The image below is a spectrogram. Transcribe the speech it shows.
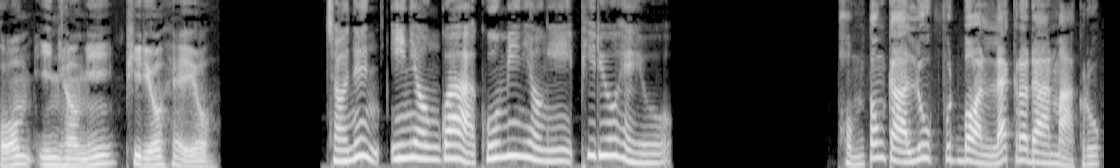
곰 인형이 필요해요. 저는 인형과 곰인형이 필요해요. ผมต้องการลูกฟุตบอลและกระดานหมากรุก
